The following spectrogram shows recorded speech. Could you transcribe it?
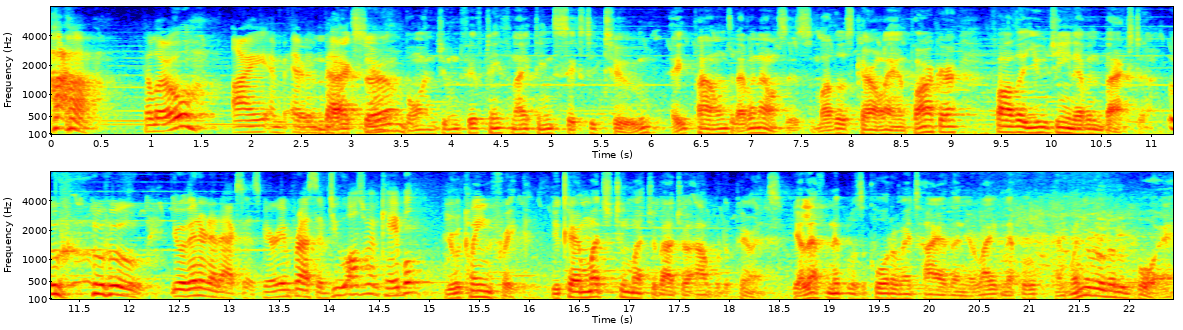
over. Hello. I am Evan, Evan Baxter. Baxter, born June 15th, 1962, 8 pounds, 11 ounces. Mother's Carol Ann Parker, father Eugene Evan Baxter. Ooh, you have internet access. Very impressive. Do you also have cable? You're a clean freak. You care much too much about your outward appearance. Your left nipple is a quarter inch higher than your right nipple, and when you were a little boy,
